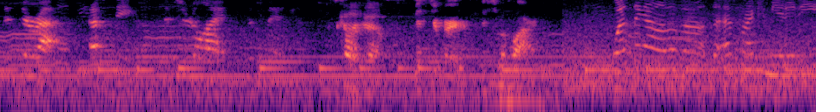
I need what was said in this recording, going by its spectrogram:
Mr. Rapp. F. Seeks. Mr. Delight. Miss Big. Miss Codros, Mr. Bird. Mr. McGuire. One thing I love about the SI community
